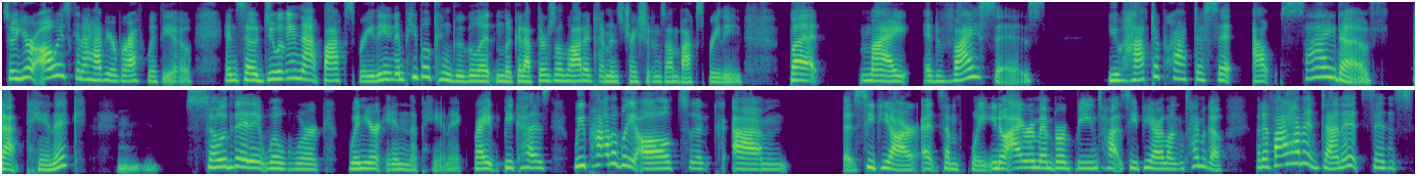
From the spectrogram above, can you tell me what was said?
So you're always going to have your breath with you. And so doing that box breathing, and people can Google it and look it up. There's a lot of demonstrations on box breathing. But my advice is you have to practice it outside of that panic. Mm-hmm so that it will work when you're in the panic, right? Because we probably all took um, CPR at some point. You know, I remember being taught CPR a long time ago, but if I haven't done it since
